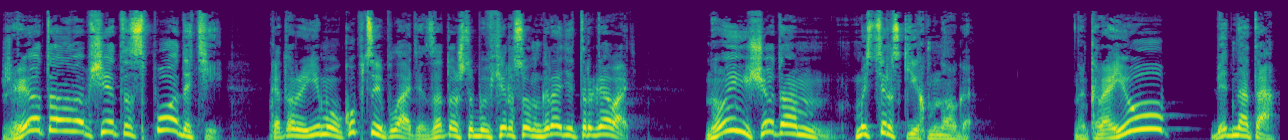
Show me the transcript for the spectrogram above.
Живет он вообще-то с подати, которые ему купцы платят за то, чтобы в Херсонграде торговать. Ну и еще там мастерских много. На краю беднота.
